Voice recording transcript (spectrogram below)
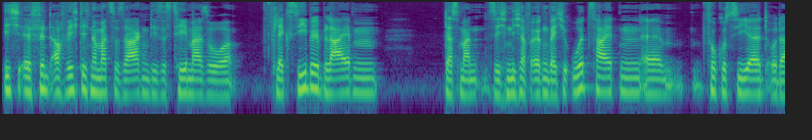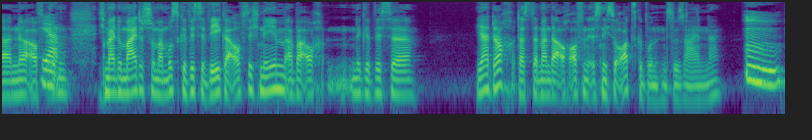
Ich äh, finde auch wichtig, noch mal zu sagen, dieses Thema so flexibel bleiben, dass man sich nicht auf irgendwelche Uhrzeiten ähm, fokussiert oder ne, auf ja. ich meine, du meintest schon, man muss gewisse Wege auf sich nehmen, aber auch eine gewisse Ja, doch, dass man da auch offen ist, nicht so ortsgebunden zu sein, ne? Mm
